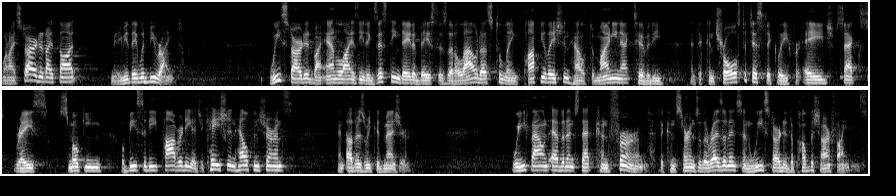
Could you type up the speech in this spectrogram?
When I started, I thought maybe they would be right. We started by analyzing existing databases that allowed us to link population health to mining activity and to control statistically for age, sex, race, smoking, obesity, poverty, education, health insurance, and others we could measure. We found evidence that confirmed the concerns of the residents, and we started to publish our findings.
